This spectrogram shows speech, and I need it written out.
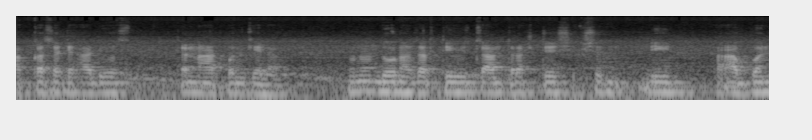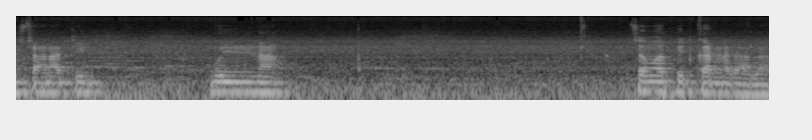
हक्कासाठी हा दिवस त्यांना अर्पण केला. म्हणून दोन हजार तेवीसचा आंतरराष्ट्रीय शिक्षण दिन हा अफगाणिस्तानातील मुलींना समर्पित करण्यात आला.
